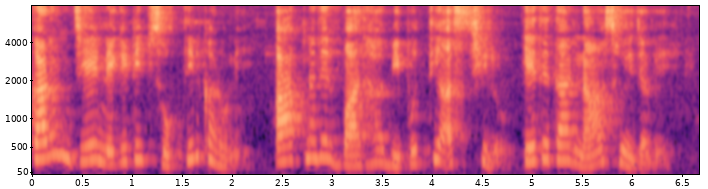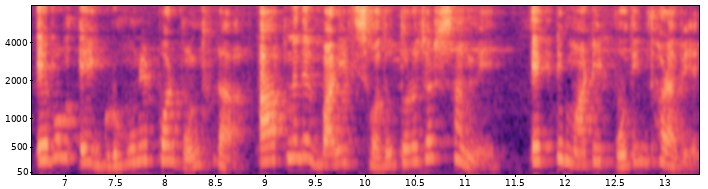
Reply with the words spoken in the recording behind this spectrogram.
কারণ যে নেগেটিভ শক্তির কারণে আপনাদের বাধা, বিপত্তি আসছিল, এতে তা নাশ হয়ে যাবে। এবং এই গ্রহণের পর বন্ধুরা, আপনাদের বাড়ির সদর দরজার সামনে একটি মাটির প্রদীপ ধরাবেন।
